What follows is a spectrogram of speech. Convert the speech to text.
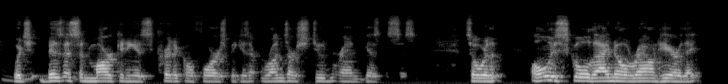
mm-hmm. which business and marketing is critical for us because it runs our student ran businesses. So we're the only school that I know around here that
